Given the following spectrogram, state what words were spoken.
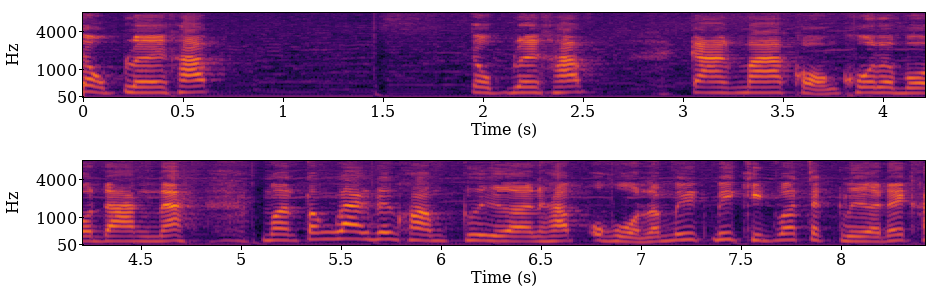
จบเลยครับ จบเลยครับ การมาของโคโรโบดังนะ มันต้องแลกด้วยความเกลือนะครับ โอ้โห แล้วไม่ไม่คิดว่าจะเกลือได้ข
